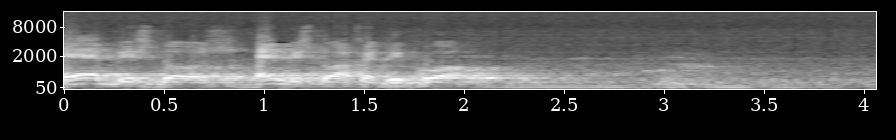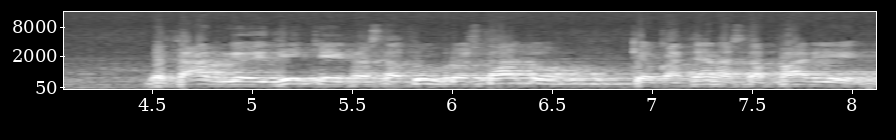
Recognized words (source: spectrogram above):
έμπιστος έμπιστο αφεντικό. Μεθαύριο οι δίκαιοι θα σταθούν μπροστά του και ο καθένας θα πάρει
